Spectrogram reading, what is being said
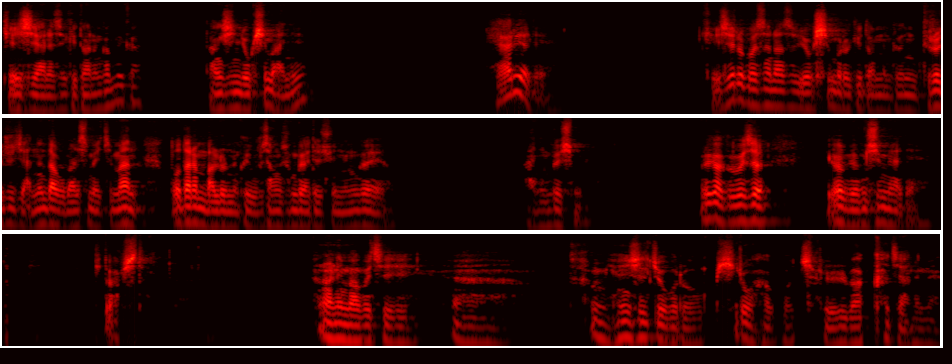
계시 안에서 기도하는 겁니까? 당신 욕심 아니에요? 헤아려야 돼. 계시를 벗어나서 욕심으로 기도하면 그건 들어주지 않는다고 말씀했지만 또 다른 말로는 그게 우상숭배가 될 수 있는 거예요. 아닌 것입니다. 우리가 그것을 이걸 명심해야 돼. 기도합시다. 하나님 아버지, 아, 참 현실적으로 피로하고 절박하지 않으면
